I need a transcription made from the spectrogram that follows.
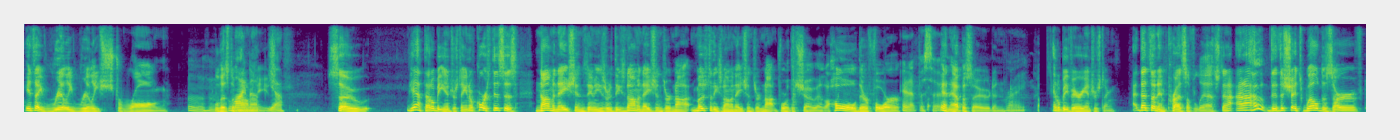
it's a really really strong mm-hmm. list of Lineup. nominees. Yeah. So, yeah, that'll be interesting. And of course, this is nominations. I mean, these, are, these nominations are not, most of these nominations are not for the show as a whole. They're for An episode. an episode. And right. it'll be very interesting. That's an impressive list. And I, and I hope that the show, it's well deserved.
